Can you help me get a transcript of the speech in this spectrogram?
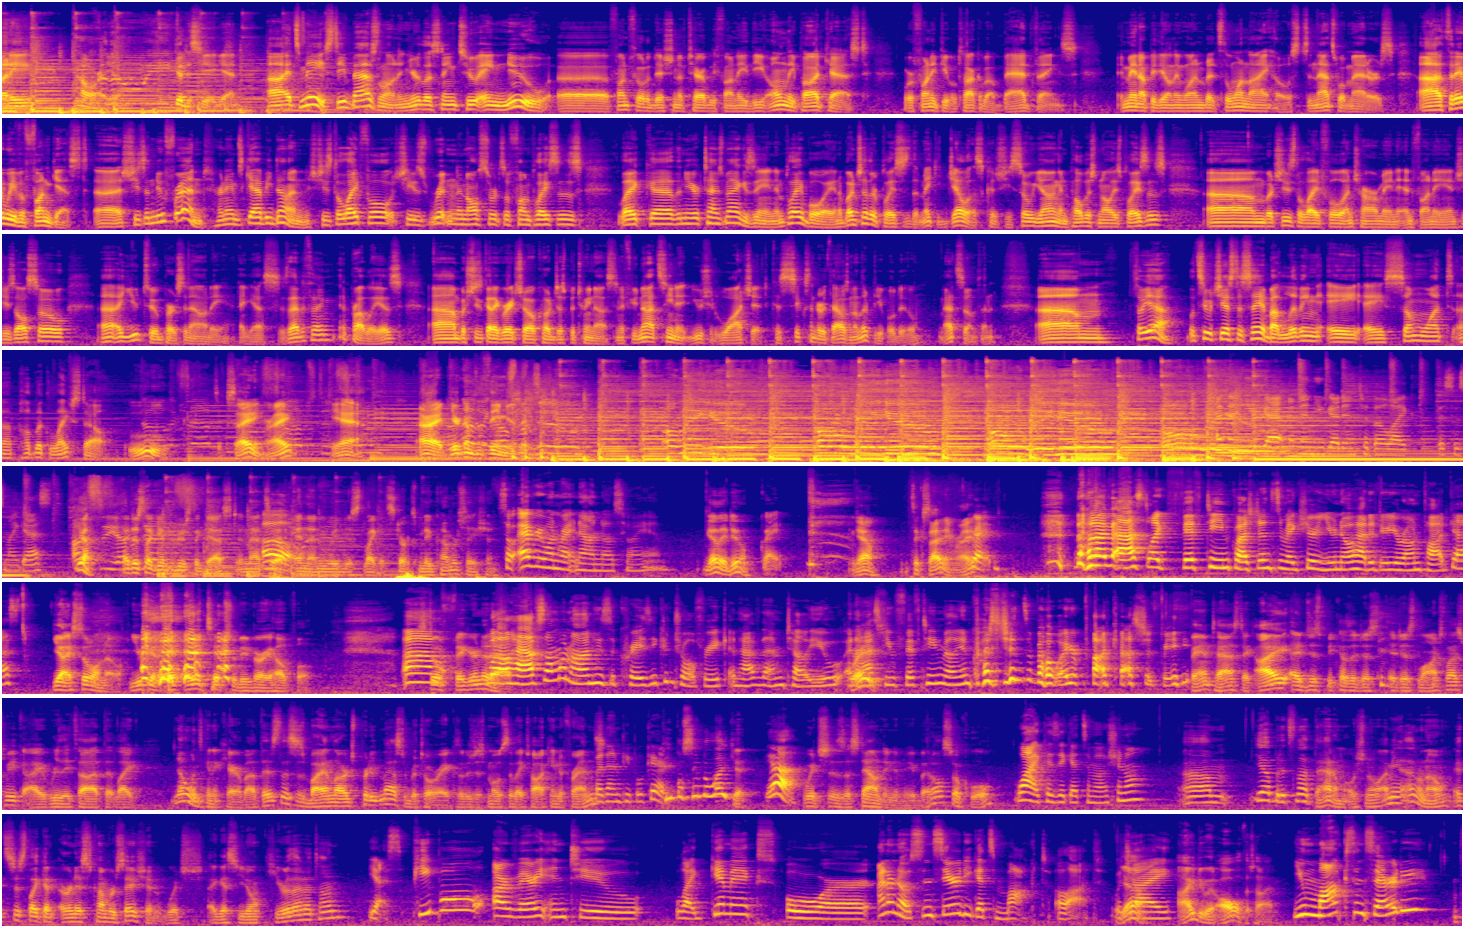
everybody. How are you? Good to see you again. Uh, it's me, Steve Basilone, and you're listening to a new uh, fun-filled edition of Terribly Funny, the only podcast where funny people talk about bad things. It may not be the only one, but it's the one I host, and that's what matters. Uh, today we have a fun guest. Uh, she's a new friend. Her name's Gabby Dunn. She's delightful. She's written in all sorts of fun places, like uh, the New York Times Magazine and Playboy, and a bunch of other places that make you jealous because she's so young and published in all these places. Um, but she's delightful and charming and funny, and she's also uh, a YouTube personality, I guess. Is that a thing? It probably is. Um, but she's got a great show called Just Between Us, and if you've not seen it, you should watch it because 600,000 other people do. That's something. Um, so yeah, let's see what she has to say about living a, a somewhat uh, public lifestyle. Ooh, it's exciting, right? Yeah. All right, here comes the theme music. Only you, only you, only you, only And then you get and then you get into the like this is my guest. Yeah, I just like introduce the guest, and that's Oh. it. And then we just like it starts mid conversation. So everyone right now knows who I am. Yeah, they do. Great. Yeah, it's exciting, right? Great. that I've asked like 15 questions to make sure you know how to do your own podcast. Yeah, I still don't know. You can any tips would be very helpful. Um, Still figuring it well, out. Well, have someone on who's a crazy control freak and have them tell you and Great. ask you 15 million questions about what your podcast should be. Fantastic. I, I just because it just it just launched last week. I really thought that like no one's gonna care about this. This is by and large pretty masturbatory because it was just mostly like talking to friends. But then people care. people seem to like it, yeah. which is astounding to me, but also cool. Why? Because it gets emotional. Um, yeah, but it's not that emotional. I mean, I don't know. It's just like an earnest conversation, which I guess you don't hear that a ton. Yes, people are very into like gimmicks or I don't know. Sincerity gets mocked a lot, which yeah, I I do it all the time. you mock sincerity.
